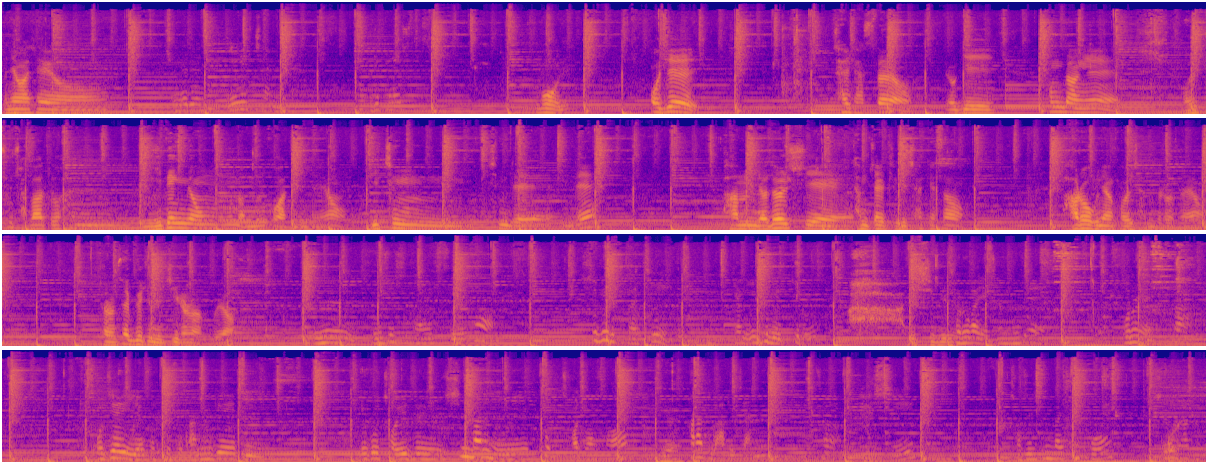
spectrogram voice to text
안녕하세요. 오늘은 2일차입니다. 이렇게 해주세요. 뭐 어제 잘 잤어요. 여기 성당에 얼추 잡아도 한 200명은 넘는 것 같은데요. 2층 침대인데 밤 8시에 잠자리 들기 시작해서 바로 그냥 거의 잠들어서요. 저는 새벽에 좀 일찍 일어났고요. 오 20일. 걸어갈 예정인데 오늘 날씨가 어제에 이어서 계속 안개비 그리고 저희들 신발은 이미 푹 젖어서 네. 하나도 마르지 않는 상태에서 다시 젖은 신발 신고 출발하도록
